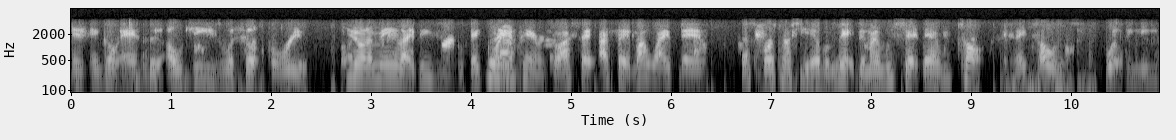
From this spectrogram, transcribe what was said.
and and go ask the OGs what's up for real. You know what I mean? Like these they grandparents. So I said I said my wife down. That's the first time she ever met them. And we sat down, we talked, and they told us what we need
